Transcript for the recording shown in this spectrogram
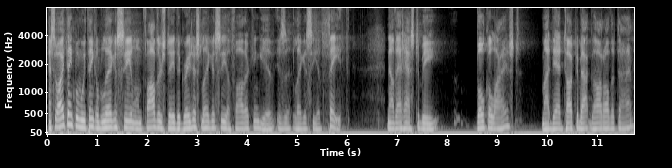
And so I think when we think of legacy on Father's Day, the greatest legacy a father can give is a legacy of faith. Now that has to be vocalized. My dad talked about God all the time.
